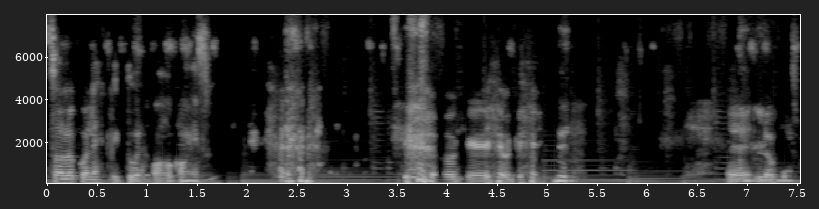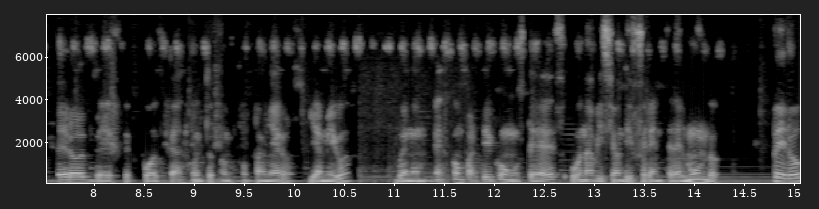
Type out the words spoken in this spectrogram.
solo con la escritura. Ojo con eso. ok, ok. Eh, lo que espero de este podcast junto con compañeros y amigos, bueno, es compartir con ustedes una visión diferente del mundo, pero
